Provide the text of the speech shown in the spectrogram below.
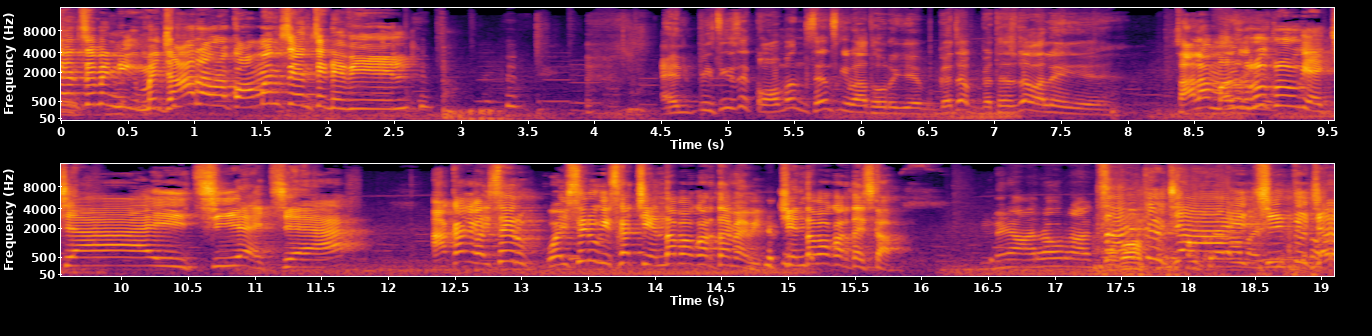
सेंस से मैं मैं जा रहा हूँ कॉमन सेंस से डेविल एनपीसी से कॉमन सेंस की बात हो रही है। गजब बेथेस्डा वाले हैं ये। साला मन रुक रुक अच्छा इच्छी अच्छा आकाश वैसे ही रुक वैसे ही रुक इसका चेंदा भाव करता है मैं अभी चेंदा भाव करता है इसका। मैं आ रहा हूँ चल तुझ्या इच्छी तुझ्या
